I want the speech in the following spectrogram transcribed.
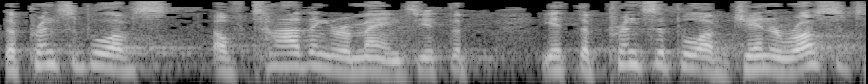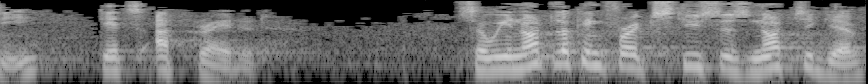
the principle of, of tithing remains, yet the, yet the principle of generosity gets upgraded. So we're not looking for excuses not to give.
